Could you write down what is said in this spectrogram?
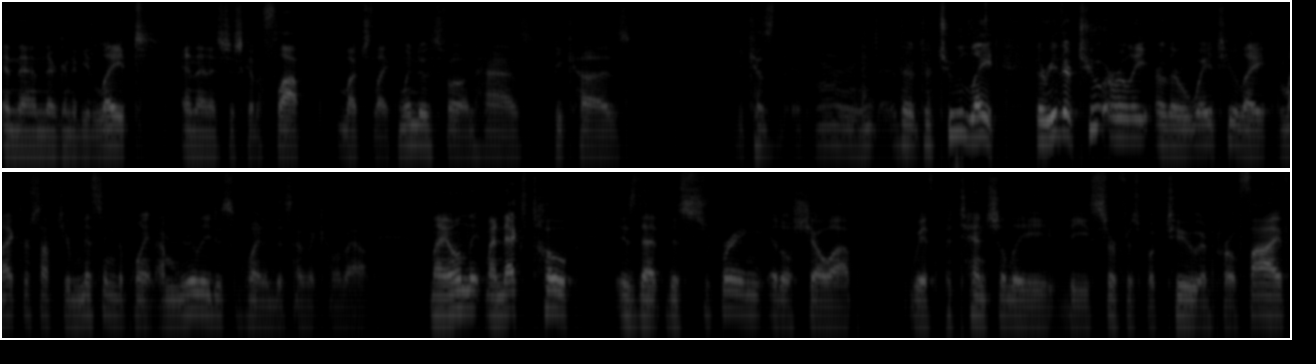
and then they're going to be late, and then it's just going to flop, much like Windows Phone has, because because mm, they're, they're too late. They're either too early or they're way too late. And Microsoft, you're missing the point. I'm really disappointed this hasn't come about. My only my next hope is that this spring it'll show up with potentially the Surface Book 2 and Pro 5.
